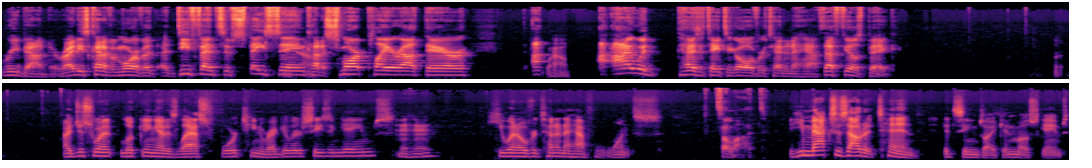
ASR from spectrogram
rebounder. Right? He's kind of a more of a, a defensive spacing, yeah. kind of smart player out there. I, wow. I, I would hesitate to go over 10 and a half. That feels big. I just went looking at his last 14 regular season games. Mm-hmm. He went over 10 and a half once. It's a lot. He maxes out at 10, it seems like, in most games.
